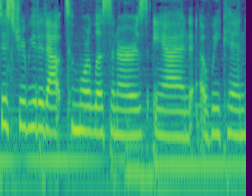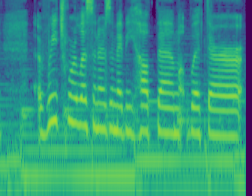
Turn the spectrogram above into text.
distribute it out to more listeners, and we can reach more listeners and maybe help them with their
